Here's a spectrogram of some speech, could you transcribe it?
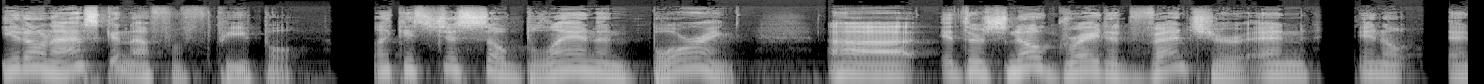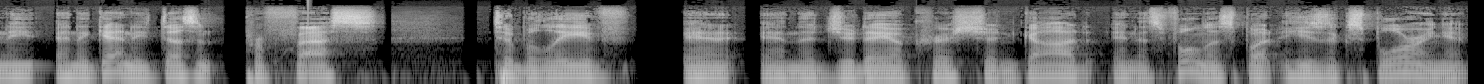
you don't ask enough of people. Like it's just so bland and boring. Uh, there's no great adventure, and you know, and he and again, he doesn't profess to believe in, in the Judeo-Christian God in his fullness, but he's exploring it.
